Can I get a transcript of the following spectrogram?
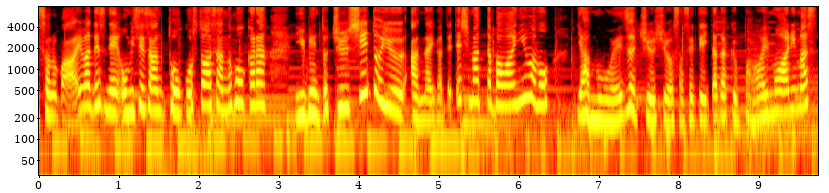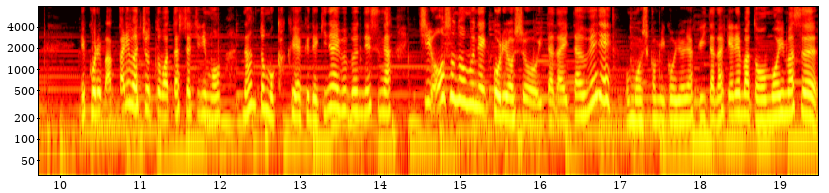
その場合はですね、お店さん、投稿ストアさんの方から、イベント中止という案内が出てしまった場合にはもう、やむを得ず中止をさせていただく場合もあります。えこればっかりはちょっと私たちにも何とも確約できない部分ですが一応その旨ご了承いただいた上でお申し込みご予約いただければと思います。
